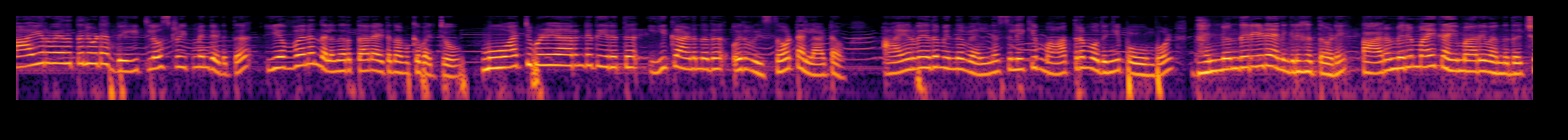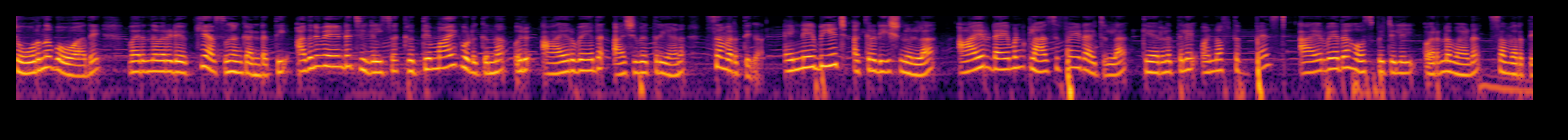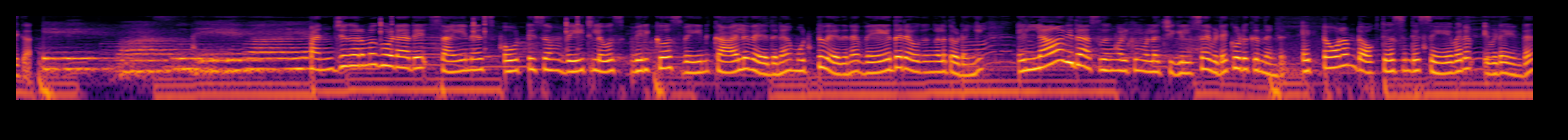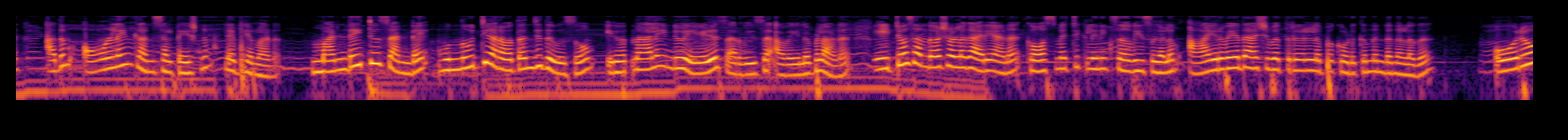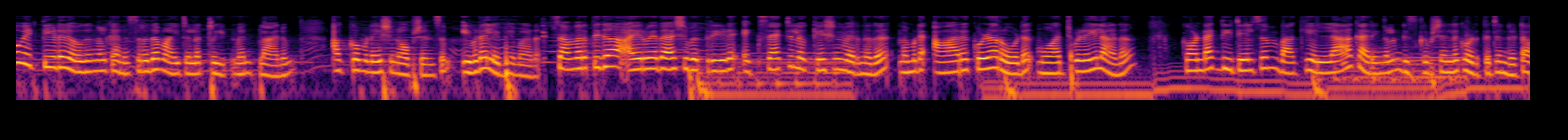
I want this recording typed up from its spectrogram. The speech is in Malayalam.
ആയുർവേദത്തിലൂടെ വെയിറ്റ് ലോസ് ട്രീറ്റ്മെന്റ് എടുത്ത് യൗവനം നിലനിർത്താനായിട്ട് നമുക്ക് പറ്റുമോ മൂവാറ്റുപുഴയാറിന്റെ തീരത്ത് ഈ കാണുന്നത് ഒരു റിസോർട്ട് അല്ല കേട്ടോ ആയുർവേദം ഇന്ന് വെൽനസ്സിലേക്ക് മാത്രം ഒതുങ്ങി പോകുമ്പോൾ ധന്വന്തരിയുടെ അനുഗ്രഹത്തോടെ പാരമ്പര്യമായി കൈമാറി വന്നത് ചോർന്നു പോവാതെ വരുന്നവരുടെയൊക്കെ അസുഖം കണ്ടെത്തി അതിനുവേണ്ട ചികിത്സ കൃത്യമായി കൊടുക്കുന്ന ഒരു ayurveda ആശുപത്രിയാണ് Samarthika N A B H അക്രഡീഷനുള്ള Ayur diamond classified ആയിട്ടുള്ള കേരളത്തിലെ one of the best ayurveda ഹോസ്പിറ്റലിൽ ഒരെണ്ണമാണ് സമർത്തിക പഞ്ചകർമ്മ കൂടാതെ sinus autism weight loss varicose vein കാലുവേദന മുട്ടുവേദന വേദരോഗങ്ങൾ തുടങ്ങി എല്ലാവിധ അസുഖങ്ങൾക്കുമുള്ള ചികിത്സ ഇവിടെ കൊടുക്കുന്നുണ്ട്. എട്ടോളം ഡോക്ടേഴ്സിന്റെ സേവനം ഇവിടെയുണ്ട്. അതും ഓൺലൈൻ കൺസൾട്ടേഷനും ലഭ്യമാണ്. മൺഡേ ടു സൺഡേ മുന്നൂറ്റി അറുപത്തഞ്ച് ദിവസവും ഇരുപത്തിനാല് ഇന്റു ഏഴ് സർവീസ് അവൈലബിൾ ആണ്. ഏറ്റവും സന്തോഷമുള്ള കാര്യമാണ് കോസ്മെറ്റിക് ക്ലിനിക് സർവീസുകളും ആയുർവേദ ആശുപത്രികളിൽ ഇപ്പോൾ കൊടുക്കുന്നുണ്ടെന്നുള്ളത് ഓരോ വ്യക്തിയുടെ രോഗങ്ങൾക്ക് അനുസൃതമായിട്ടുള്ള ട്രീറ്റ്മെന്റ് പ്ലാനും അക്കോമഡേഷൻ ഓപ്ഷൻസും ഇവിടെ ലഭ്യമാണ്. സമർത്തിക ആയുർവേദ ആശുപത്രിയുടെ എക്സാക്ട് ലൊക്കേഷൻ വരുന്നത് നമ്മുടെ ആരക്കുഴ റോഡ് മൂവാറ്റുപുഴയിലാണ്. കോൺടാക്ട് ഡീറ്റെയിൽസും ബാക്കി എല്ലാ കാര്യങ്ങളും ഡിസ്ക്രിപ്ഷനിൽ കൊടുത്തിട്ടുണ്ട് കേട്ടോ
